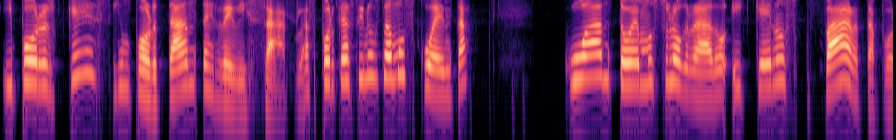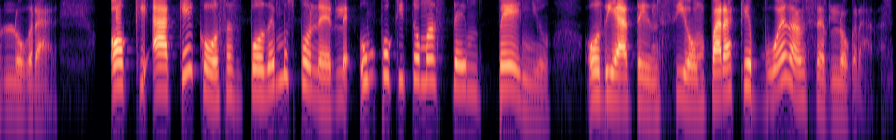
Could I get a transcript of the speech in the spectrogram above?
¿Y por qué es importante revisarlas? Porque así nos damos cuenta cuánto hemos logrado y qué nos falta por lograr o a qué cosas podemos ponerle un poquito más de empeño o de atención para que puedan ser logradas.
